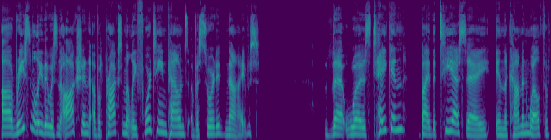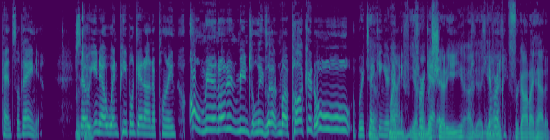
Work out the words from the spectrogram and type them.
Uh, recently, there was an auction of approximately 14 pounds of assorted knives that was taken by the TSA in the Commonwealth of Pennsylvania. So, Okay. you know, when people get on a plane, oh man, I didn't mean to leave that in my pocket. Oh, we're taking yeah, your my, knife. Yeah, Forget my it. machete. I, you Yeah, know, I forgot I had it.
